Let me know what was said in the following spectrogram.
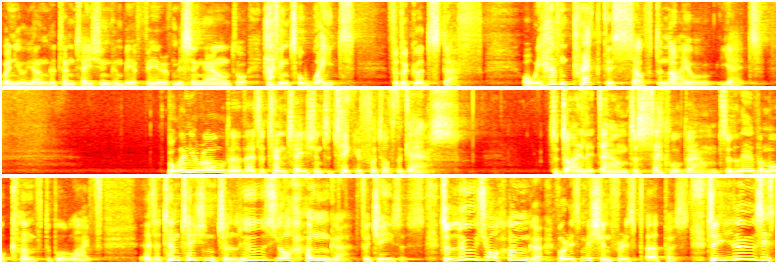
When you're young, the temptation can be a fear of missing out or having to wait for the good stuff, or we haven't practiced self denial yet. But when you're older, there's a temptation to take your foot off the gas, to dial it down, to settle down, to live a more comfortable life, there's a temptation to lose your hunger for Jesus, to lose your hunger for his mission, for his purpose, to lose his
